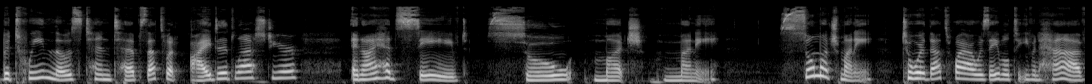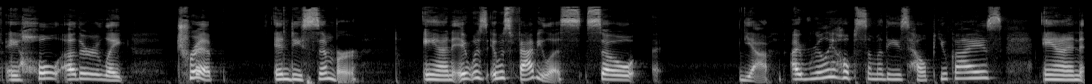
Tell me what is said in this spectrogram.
between those 10 tips, that's what I did last year. And I had saved so much money, so much money to where that's why I was able to even have a whole other like trip in December. And it was it was fabulous. So yeah, I really hope some of these help you guys and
